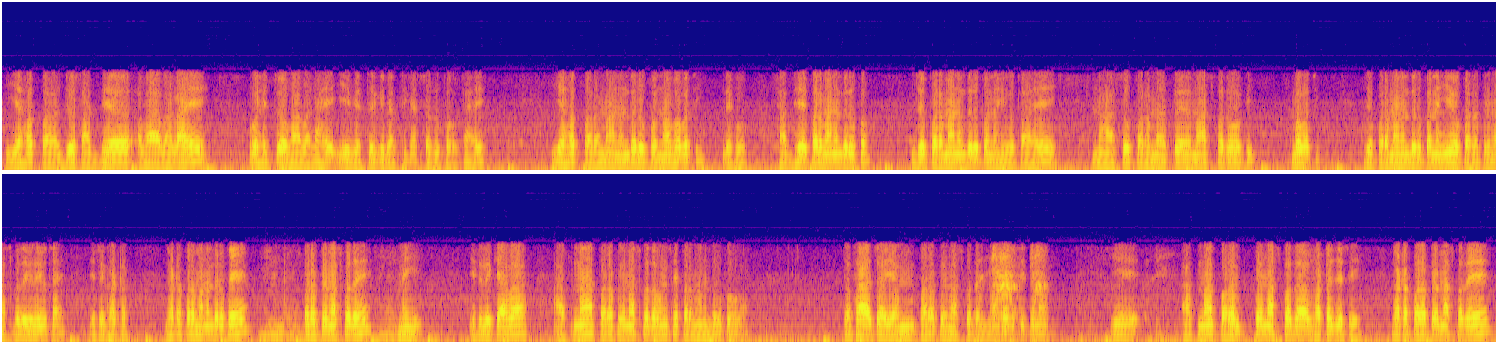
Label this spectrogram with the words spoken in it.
यह पर जो साध्य अभाव वाला है, वो हेतु अभाव वाला है। ये व्यक्ति की व्यक्ति का स्वरूप होता है। यह परमानंद रूप न भवती। देखो, साध्य परमानंद रूप, जो परमानंद रूप नहीं होता है नासो परम प्रेमास्पद भवती। जो परमानंद रूप नहीं है पर प्रेमास्पद भी नहीं होता है। जैसे घट। घट परमानंद रूप है? पर प्रेमास्पद है? नहीं। इसलिए क्या हुआ? आत्मा पर प्रेमास्पद होने से परमानंद रूप होगा। तथा चयम पर प्रेमास्पद न भवती तो न। ये आत्मा पर प्रेमास्पद घट जैसे। घट पर प्रेमास्पद है?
